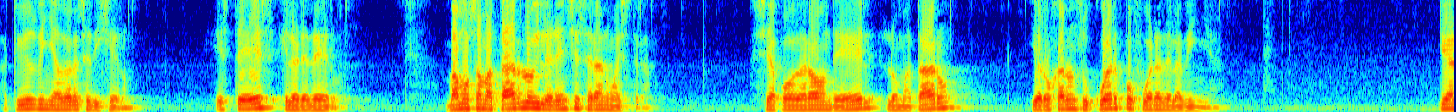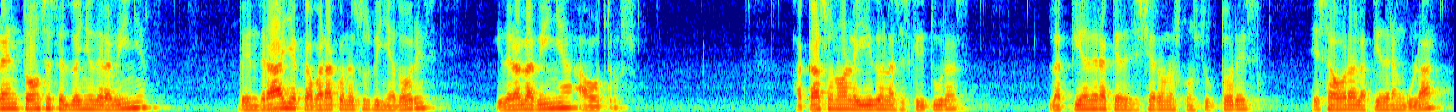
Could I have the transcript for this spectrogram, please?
aquellos viñadores se dijeron, este es el heredero. Vamos a matarlo y la herencia será nuestra. Se apoderaron de él, lo mataron y arrojaron su cuerpo fuera de la viña. ¿Qué hará entonces el dueño de la viña? Vendrá y acabará con esos viñadores y dará la viña a otros. ¿Acaso no han leído en las escrituras? La piedra que desecharon los constructores es ahora la piedra angular.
